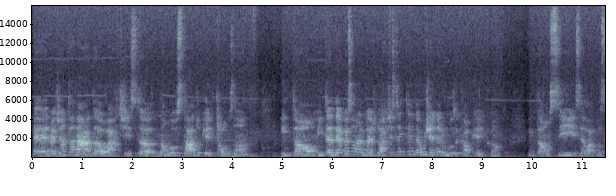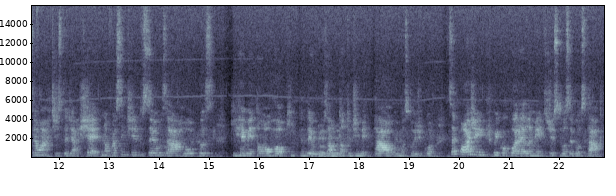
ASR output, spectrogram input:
É, não adianta nada o artista não gostar do que ele está usando. Então, entender a personalidade do artista é entender o gênero musical que ele canta. Então, se, sei lá, você é um artista de axé, não faz sentido você usar roupas que remetam ao rock, entendeu? Usar um Uhum. tanto de metal e umas coisas de cor. Você pode, tipo, incorporar elementos disso se você gostar,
